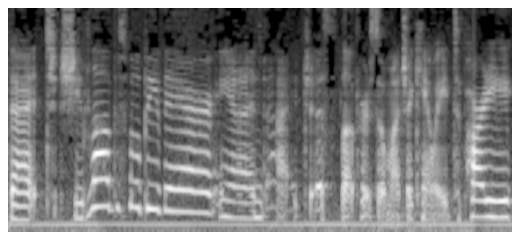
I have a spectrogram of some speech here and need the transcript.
that she loves will be there and I just love her so much. I can't wait to party party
